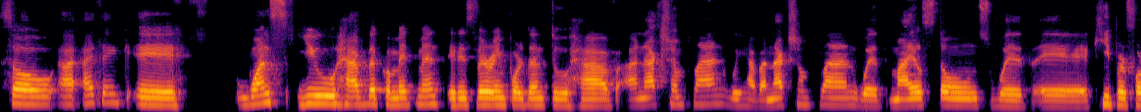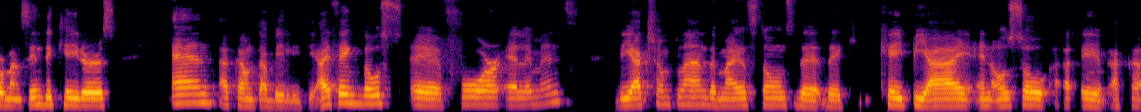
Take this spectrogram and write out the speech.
So I, I think uh, once you have the commitment, it is very important to have an action plan. We have an action plan with milestones, with uh, key performance indicators, and accountability. I think those uh, four elements the action plan, the milestones, the, the KPI, and also uh, uh,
